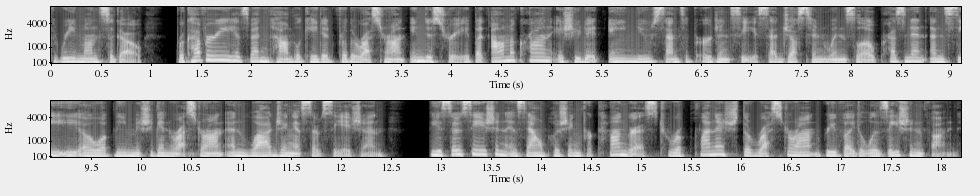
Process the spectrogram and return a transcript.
three months ago. Recovery has been complicated for the restaurant industry, but Omicron issued it a new sense of urgency, said Justin Winslow, president and CEO of the Michigan Restaurant and Lodging Association. The association is now pushing for Congress to replenish the Restaurant Revitalization Fund.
